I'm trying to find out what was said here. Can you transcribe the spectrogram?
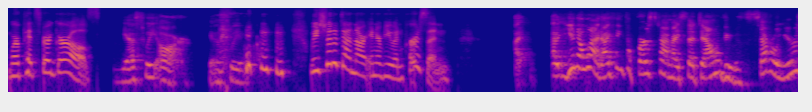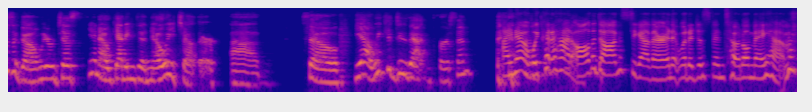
we're, we're Pittsburgh girls. Yes, we are. Yes, we are. we should have done our interview in person. I, uh, you know what? I think the first time I sat down with you was several years ago. We were just, you know, getting to know each other. Um, so, yeah, we could do that in person. I know. We could have had all the dogs together and it would have just been total mayhem.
